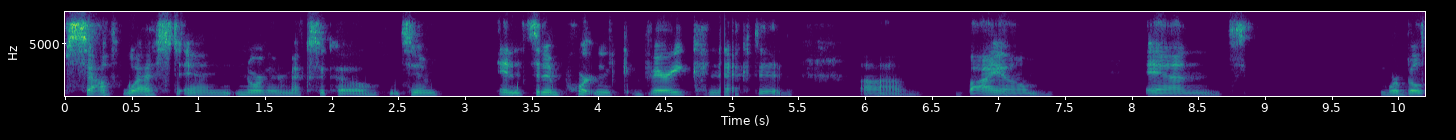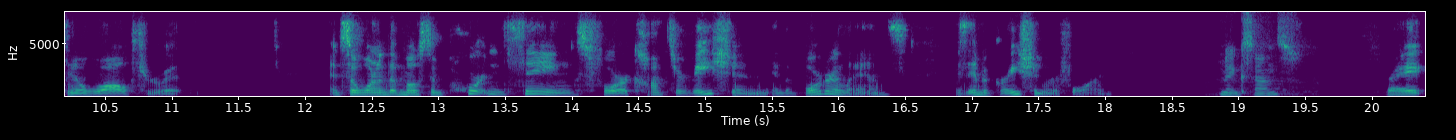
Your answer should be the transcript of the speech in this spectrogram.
southwest and northern Mexico. It's in, and it's an important, very connected uh, biome. And we're building a wall through it. And so, one of the most important things for conservation in the borderlands is immigration reform. Makes sense. Right.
